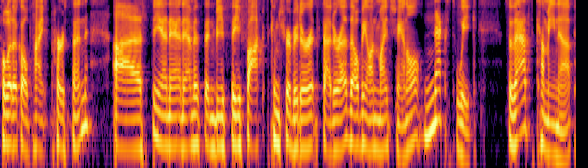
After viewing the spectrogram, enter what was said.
political type person, uh, CNN, MSNBC, Fox contributor, etc. They'll be on my channel next week. So that's coming up.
